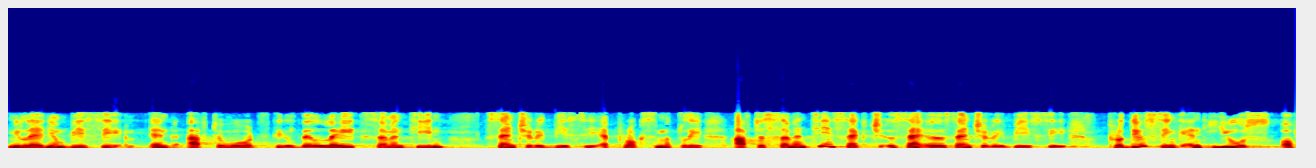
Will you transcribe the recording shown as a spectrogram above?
millennium BC and afterwards till the late 17th century BC, approximately after 17th uh, century BC, producing and use of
